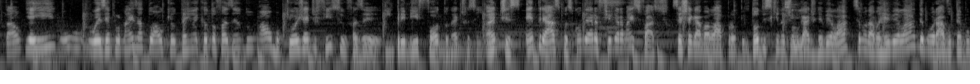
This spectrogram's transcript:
E tal. E aí, o, o exemplo mais atual que eu tenho é que eu tô fazendo um álbum, que hoje é difícil fazer, imprimir foto, né? Tipo assim, antes, entre aspas, quando era filme era mais fácil. Você chegava lá, em toda esquina tinha lugar de revelar, você mandava revelar, demorava o tempo,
